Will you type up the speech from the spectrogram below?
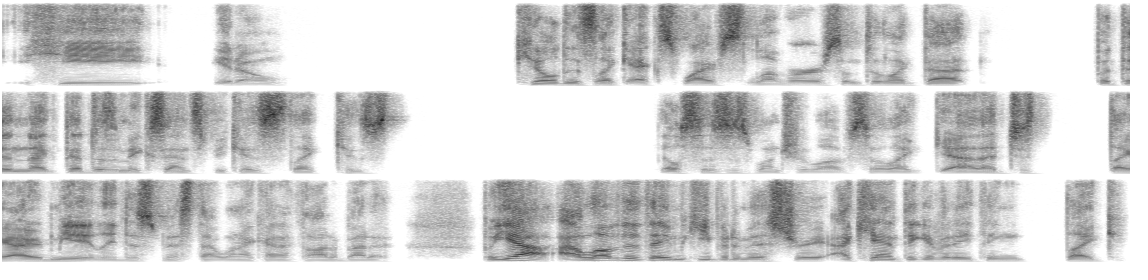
he, you know, killed his like ex-wife's lover or something like that. But then like that doesn't make sense because like his Ilsa's his one true love. So like yeah, that just like I immediately dismissed that when I kind of thought about it. But yeah, I love that they keep it a mystery. I can't think of anything like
